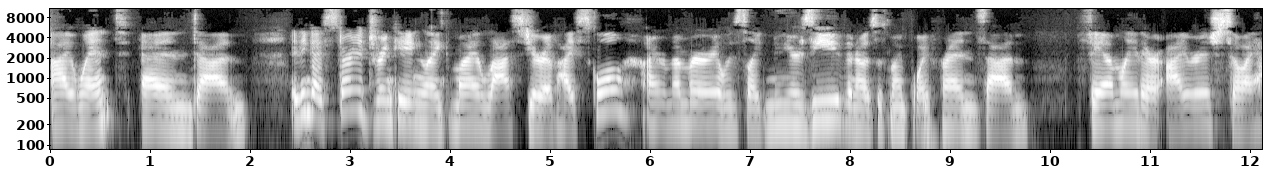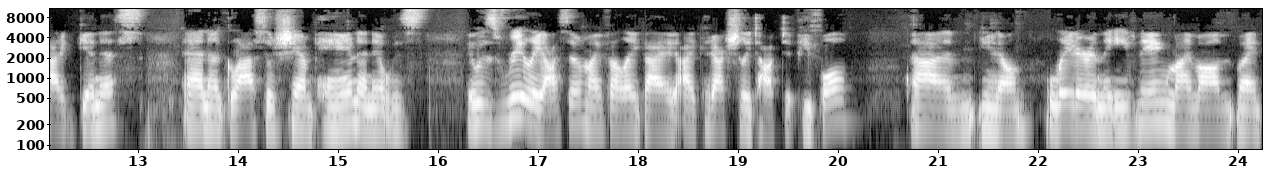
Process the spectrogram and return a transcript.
I went and um, I think I started drinking like my last year of high school. I remember it was like New Year's Eve and I was with my boyfriend's um, family. They're Irish, so I had a Guinness and a glass of champagne and it was it was really awesome. I felt like I, I could actually talk to people. And, you know, later in the evening, my mom, my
